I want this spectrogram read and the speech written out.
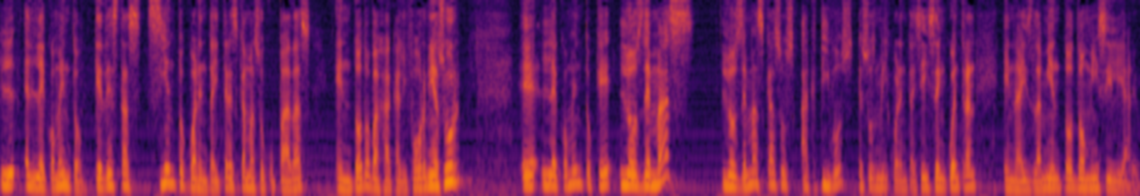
le comento que de estas 143 camas ocupadas en todo Baja California Sur, eh, le comento que los demás los demás casos activos, esos 1046, se encuentran en aislamiento domiciliario.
